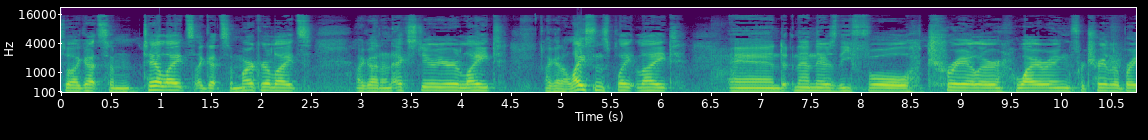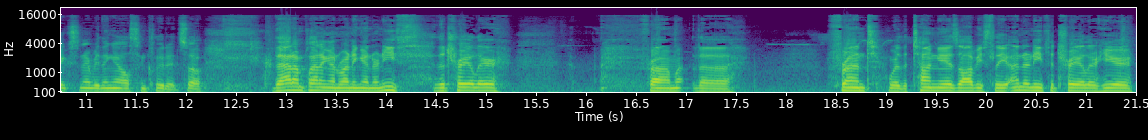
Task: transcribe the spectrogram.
So I got some tail lights, I got some marker lights, I got an exterior light, I got a license plate light, and then there's the full trailer wiring for trailer brakes and everything else included. So that I'm planning on running underneath the trailer from the front where the tongue is obviously underneath the trailer here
